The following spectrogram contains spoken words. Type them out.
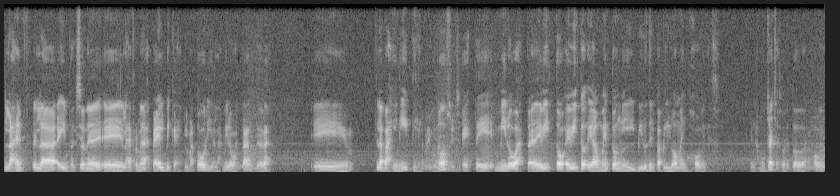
las, infecciones, eh, las enfermedades pélvicas, inflamatorias, las miro bastante, ¿verdad? Eh, la vaginitis, la vaginosis, este, miro hasta, he visto, he visto aumento en el virus del papiloma en jóvenes, en las muchachas sobre todo, en las jóvenes.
